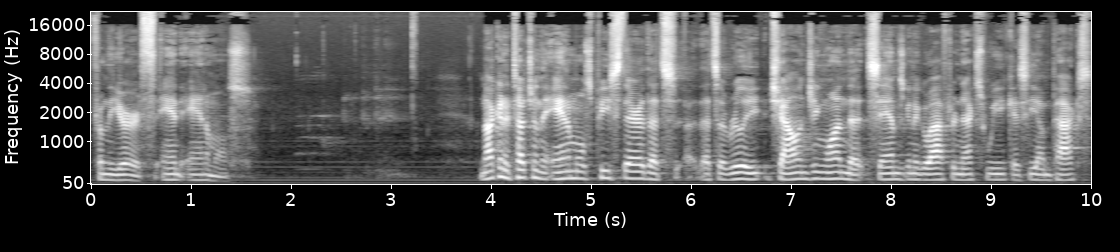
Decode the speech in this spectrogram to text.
from the earth and animals. I'm not going to touch on the animals piece there. That's, that's a really challenging one that Sam's going to go after next week as he unpacks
